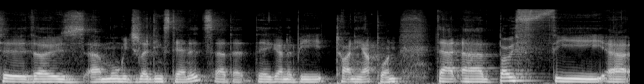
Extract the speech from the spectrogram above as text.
to those uh, mortgage lending standards uh, that they're going to be tightening up on, that uh, both the uh,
